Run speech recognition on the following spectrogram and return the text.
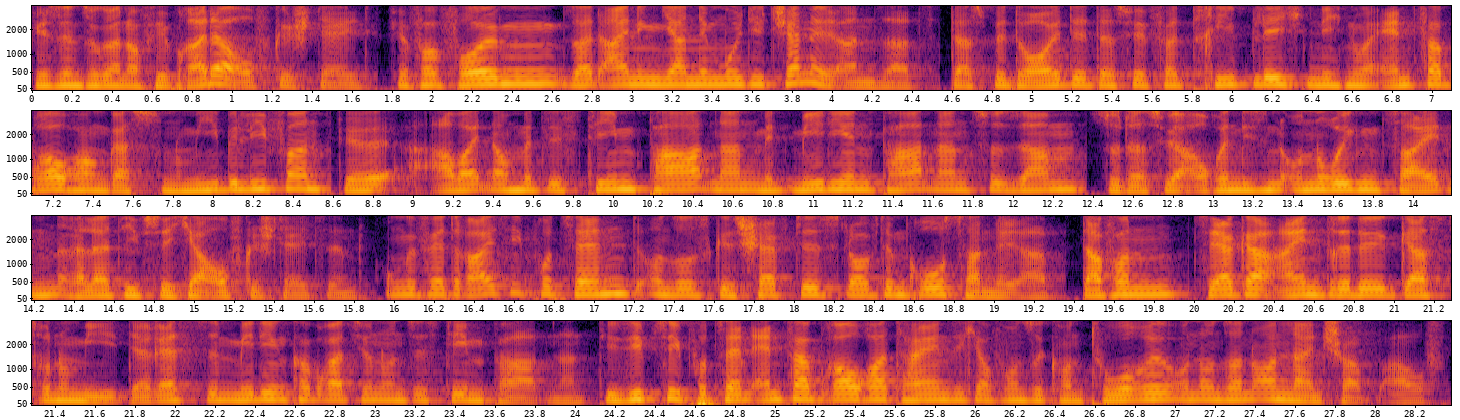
Wir sind sogar noch viel breiter aufgestellt. Wir verfolgen seit einigen Jahren den Multi-Channel-Ansatz. Das bedeutet, dass wir vertrieblich nicht nur Endverbraucher und Gastronomie beliefern, wir arbeiten auch mit Systempartnern, mit Medienpartnern zusammen, sodass wir auch in diesen unruhigen Zeiten relativ sicher aufgestellt sind. Ungefähr 30 Prozent unseres Geschäftes läuft im Großhandel ab. Davon circa ein Drittel Gastronomie. Der Rest sind Medienkooperationen und Systempartnern. Die 70 Prozent Endverbraucher teilen sich auf unsere Kontore und unseren Online-Shop auf.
